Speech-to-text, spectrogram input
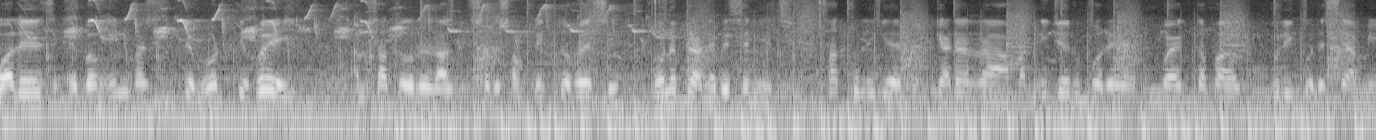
কলেজ এবং ইউনিভার্সিটিতে ভর্তি হয়েই আমি ছাত্রদলের রাজনীতির সাথে সম্পৃক্ত হয়েছি, মনে প্রাণে বেছে নিয়েছি। ছাত্রলীগের ক্যাডাররা আমার নিজের উপরে কয়েক দফা গুলি করেছে, আমি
